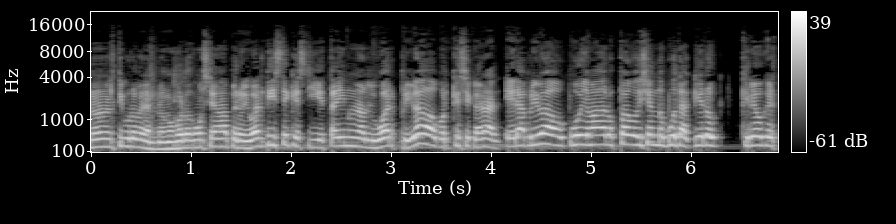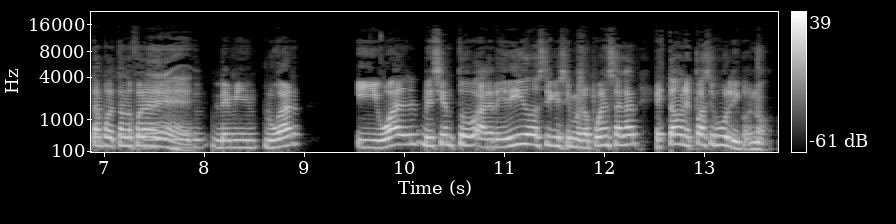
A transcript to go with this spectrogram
no el artículo penal, no me acuerdo cómo se llama, pero igual dice que si está en un lugar privado, porque ese canal era privado, puedo llamar a los pagos diciendo, puta, quiero, creo que están protestando fuera Eh. de, de mi lugar. Y igual me siento agredido, así que si me lo pueden sacar, está en un espacio público. No.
